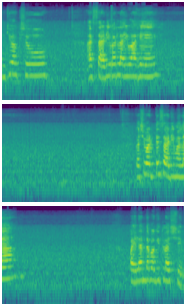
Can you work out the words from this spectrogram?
थँक्यू अक्षू. आज साडीवर लाईव्ह आहे. कशी वाटते साडी मला? पहिल्यांदा बघितलं असशील.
